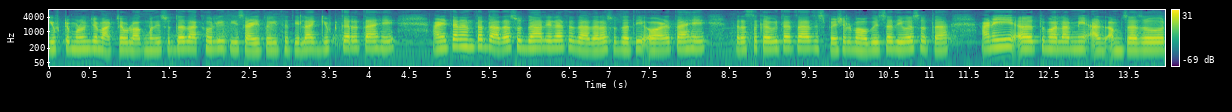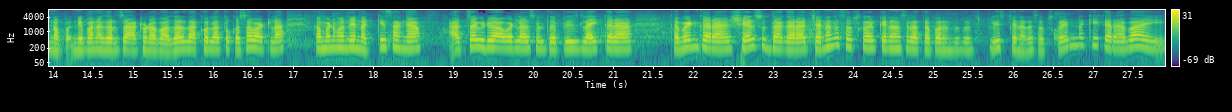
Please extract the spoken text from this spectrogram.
गिफ्ट म्हणून जे मागच्या ब्लॉगमध्ये सुद्धा दाखवली ती साडी तो इथं तिला गिफ्ट करत आहे. आणि त्यानंतर दादासुद्धा आलेला तर दादालासुद्धा ती ओवाळत आहे. तर असं कविताचा आज स्पेशल भाऊबीजचा दिवस होता. आणि तुम्हाला मी आज आमचा जो नप नेपानगरचा आठवडा बाजार दाखवला तो कसा वाटला? कमेंटमध्ये नक्की सांगा. आजचा व्हिडिओ आवडला असेल तर प्लीज लाईक करा. कमेंट करा शेअरसुद्धा करा. चॅनलला सबस्क्राईब केलं नसेल आतापर्यंत तर प्लीज चॅनलला सबस्क्राईब नक्की करा. बाय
